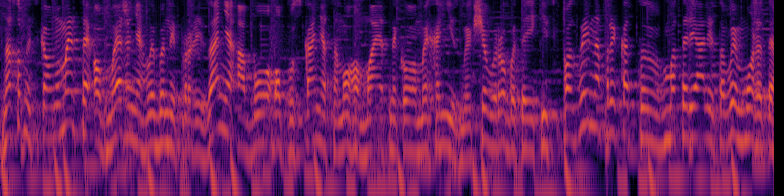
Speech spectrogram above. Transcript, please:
Наступний цікавий момент це обмеження глибини прорізання або опускання самого маятникового механізму. Якщо ви робите якісь пази, наприклад, в матеріалі, то ви можете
